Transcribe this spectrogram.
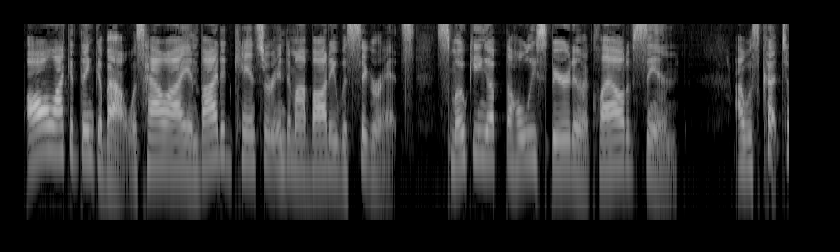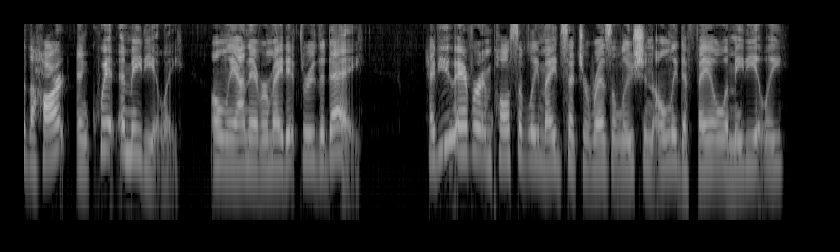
All I could think about was how I invited cancer into my body with cigarettes, smoking up the Holy Spirit in a cloud of sin. I was cut to the heart and quit immediately, only I never made it through the day. Have you ever impulsively made such a resolution only to fail immediately?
